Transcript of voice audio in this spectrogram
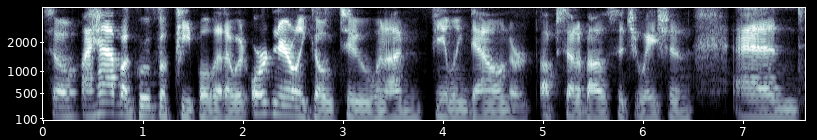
So I have a group of people that I would ordinarily go to when I'm feeling down or upset about a situation. And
